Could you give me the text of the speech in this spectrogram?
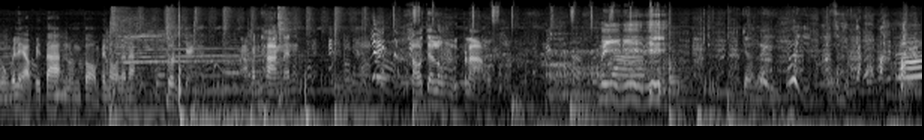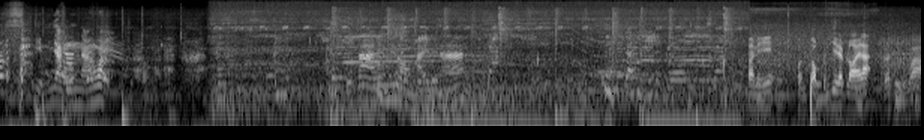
ลงไปแล้วเบต้าลงต่อไม่รอแล้วนะ ส่วนแก๊งหมาพัน ทางนั้น เขาจะลงหรือเปล่า นี่นี่นี่เจอเอ้ยเฮ้ยสนิมอยากลงปะสนิมอยากลงน้ำวะเบต้าเล่นไม่รอใครเลยนะตอนนี้ฝนตกเป็นที่เรียบร้อยแล้วก็ถือว่า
